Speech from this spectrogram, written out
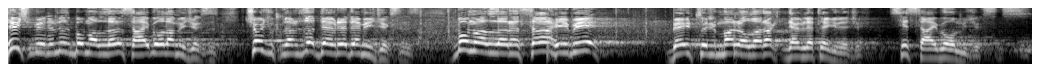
Hiçbiriniz bu malların sahibi olamayacaksınız. Çocuklarınıza devredemeyeceksiniz. Bu malların sahibi Beytülmal olarak devlete gidecek. Siz sahibi olmayacaksınız.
